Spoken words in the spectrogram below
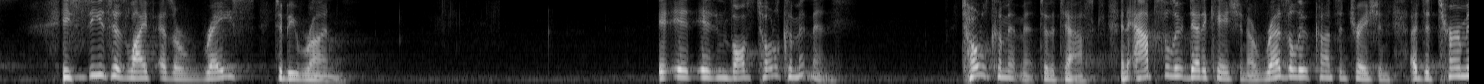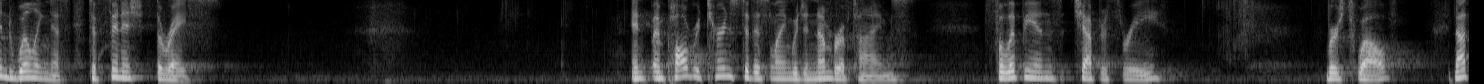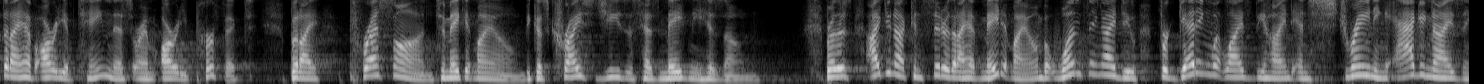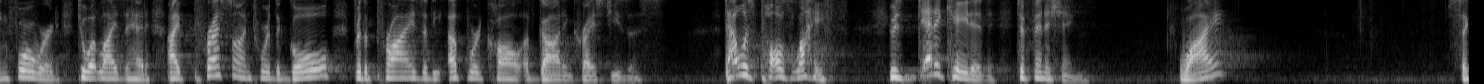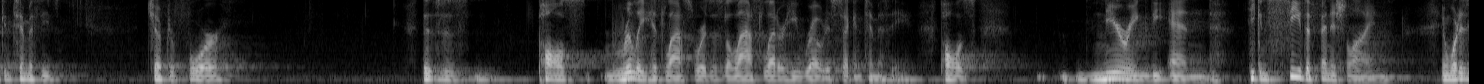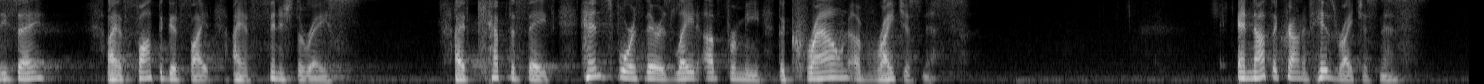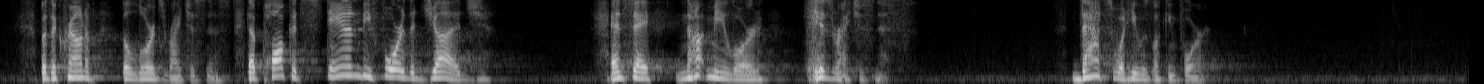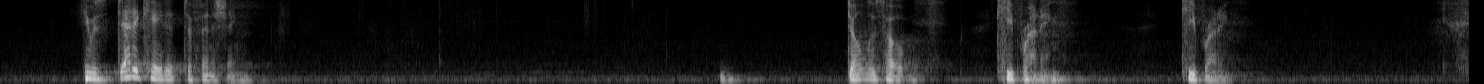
He sees his life as a race to be run. It, it, it involves total commitment. Total commitment to the task, an absolute dedication, a resolute concentration, a determined willingness to finish the race. And, and, Paul returns to this language a number of times. Philippians chapter 3, verse 12. Not that I have already obtained this or am already perfect, but I press on to make it my own, because Christ Jesus has made me his own. Brothers, I do not consider that I have made it my own, but one thing I do, forgetting what lies behind and straining, agonizing forward to what lies ahead, I press on toward the goal for the prize of the upward call of God in Christ Jesus. That was Paul's life. He was dedicated to finishing. Why? 2 Timothy chapter 4. This is Paul's really his last words. This is the last letter he wrote, is Second Timothy. Paul is nearing the end. He can see the finish line. And what does he say? I have fought the good fight. I have finished the race. I have kept the faith. Henceforth, there is laid up for me the crown of righteousness. And not the crown of his righteousness, but the crown of the Lord's righteousness. That Paul could stand before the judge and say, Not me, Lord, his righteousness. That's what he was looking for. He was dedicated to finishing. Don't lose hope. Keep running. Keep running.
